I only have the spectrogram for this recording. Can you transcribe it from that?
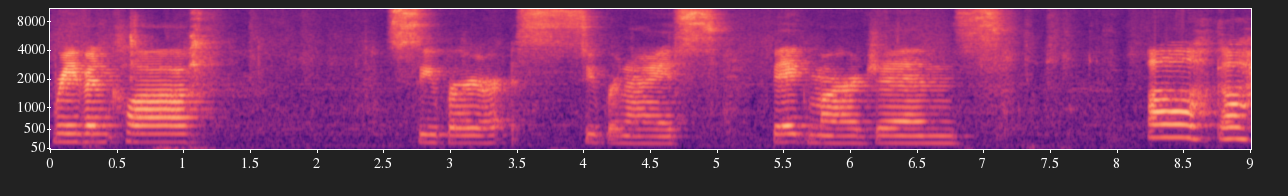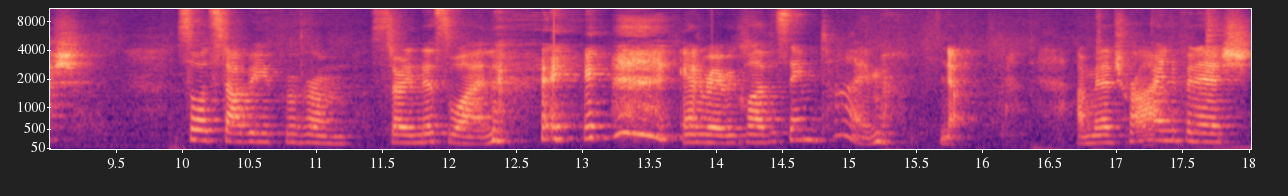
Ravenclaw. Super, super nice. Big margins. Oh gosh. So what's stopping you from starting this one and Ravenclaw at the same time? No. I'm gonna try and finish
